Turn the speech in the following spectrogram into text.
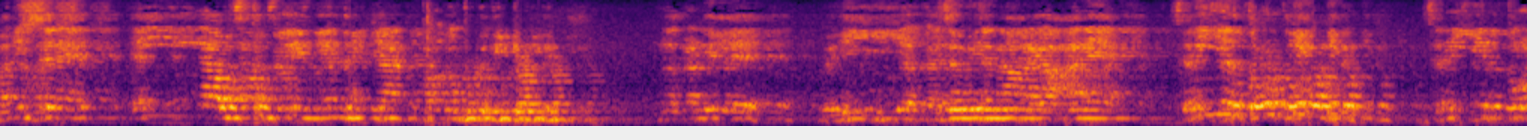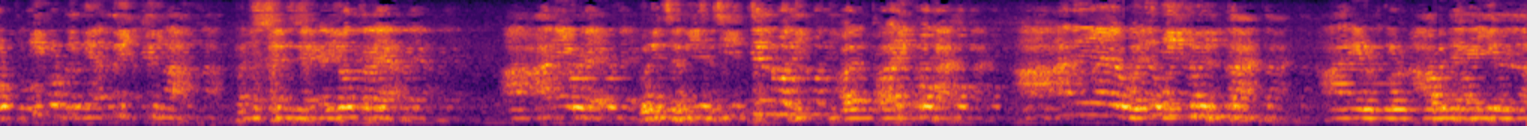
മനുഷ്യനെ എല്ലാ വസ്തുക്കളെയും നിയന്ത്രിക്കാൻ പങ്കപ്പെടുത്തിയിട്ടുണ്ട് നിങ്ങൾ കണ്ടില്ലേ? വലിയ ഗജവീരനായ ആനയെ ചെറിയൊരു തോട്ടി കൊണ്ട് ചെറിയൊരു തോട്ടി കൊണ്ട് നിയന്ത്രിക്കുന്ന മനുഷ്യന്റെ കഴിവത്രയാണ് ആ ആനയുടെ ഒരു ചെറിയ ചീറ്റൽ മതി. അവൻ പാറിപ്പോകാൻ. ആ ആനയായ വരുതിയിൽ വരുത്താൻ ആനയുടെ അവന്റെ കയ്യിലുള്ള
